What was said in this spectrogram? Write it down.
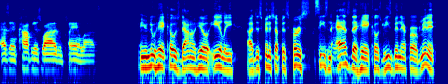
as in confidence wise and playing wise. And your new head coach, Donald Hill Eley, uh, just finished up his first season mm-hmm. as the head coach, but he's been there for a minute.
